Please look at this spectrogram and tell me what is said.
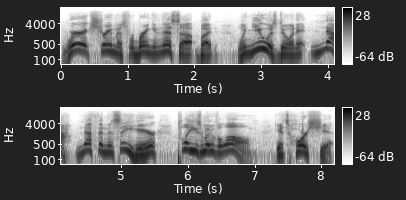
we're extremists for bringing this up, but when you was doing it, nah, nothing to see here. Please move along. It's horseshit.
